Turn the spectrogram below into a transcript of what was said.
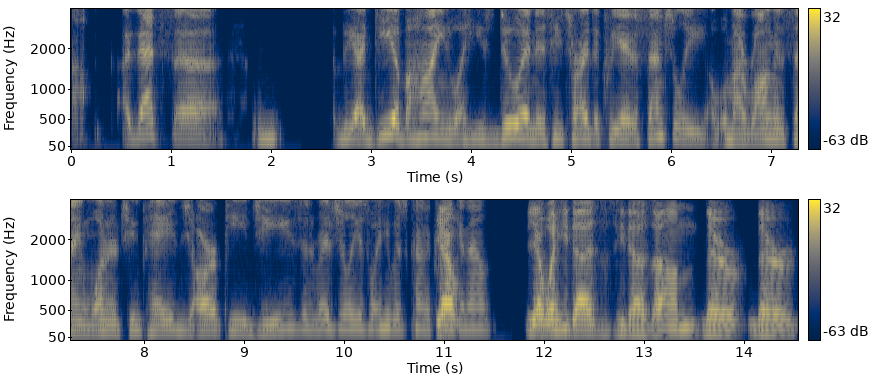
Uh, that's uh the idea behind what he's doing is he tried to create essentially am i wrong in saying one or two page rpgs originally is what he was kind of cranking yeah, out yeah, what he does is he does um they're they're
